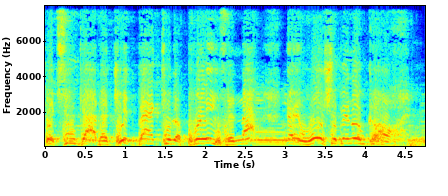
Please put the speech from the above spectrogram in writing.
But you got to get back to the praising and worshiping of God.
